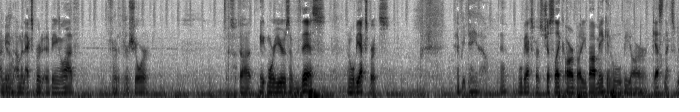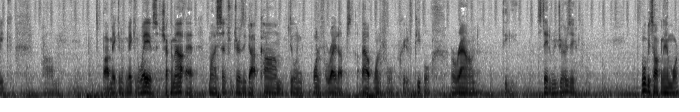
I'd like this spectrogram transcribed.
I mean, I'm an expert at being alive, for for sure. So, uh, eight more years of this, and we'll be experts. Every day though. Yeah, we'll be experts, just like our buddy Bob Makin, who will be our guest next week. Um, Bob Makin making waves. Check him out at mycentraljersey.com, doing wonderful write ups about wonderful creative people around the state of New Jersey. We'll be talking to him more.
